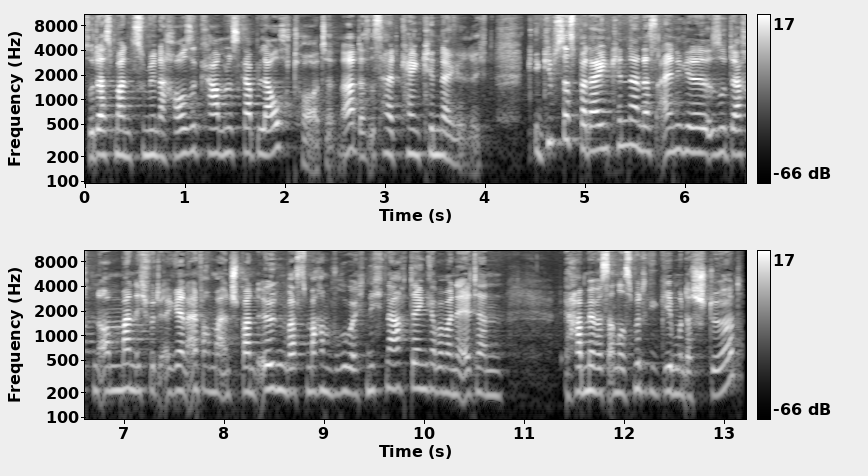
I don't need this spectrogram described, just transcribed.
So dass man zu mir nach Hause kam und es gab Lauchtorte. Ne? Das ist halt kein Kindergericht. Gibt es das bei deinen Kindern, dass einige so dachten, oh Mann, ich würde gerne einfach mal entspannt irgendwas machen, worüber ich nicht nachdenke, aber meine Eltern haben mir was anderes mitgegeben und das stört?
